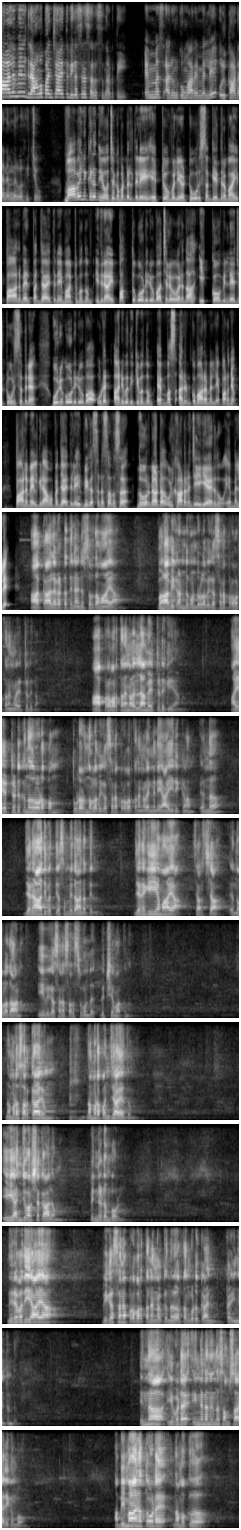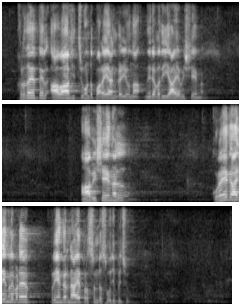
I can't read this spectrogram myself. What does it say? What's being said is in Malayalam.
പാലമേൽ ഗ്രാമപഞ്ചായത്ത് വികസന സദസ്സ് നടത്തി. M S Arunkumar M L A ഉദ്ഘാടനം നിർവഹിച്ചു. മാവേലിക്കര നിയോജക മണ്ഡലത്തിലെ ഏറ്റവും വലിയ ടൂറിസം കേന്ദ്രമായി പാലമേൽ പഞ്ചായത്തിനെ മാറ്റുമെന്നും ഇതിനായി പത്ത് കോടി രൂപ ചെലവ് വരുന്ന ഇക്കോ വില്ലേജ് ടൂറിസത്തിന് ഒരു കോടി രൂപ ഉടൻ അനുവദിക്കുമെന്നും M S Arunkumar M L A പറഞ്ഞു. പാലമേൽ ഗ്രാമപഞ്ചായത്തിലെ വികസന സദസ്സ് നൂറിനാട്ട് ഉദ്ഘാടനം ചെയ്യുകയായിരുന്നു എം എൽ എ. ആ കാലഘട്ടത്തിനനുസൃതമായ ഭാവി കണ്ടുകൊണ്ടുള്ള വികസന പ്രവർത്തനങ്ങൾ ഏറ്റെടുക്കണം. ആ പ്രവർത്തനങ്ങളെല്ലാം ഏറ്റെടുക്കുകയാണ്. ആ ഏറ്റെടുക്കുന്നതോടൊപ്പം തുടർന്നുള്ള വികസന പ്രവർത്തനങ്ങൾ എങ്ങനെയായിരിക്കണം എന്ന് ജനാധിപത്യ സംവിധാനത്തിൽ ജനകീയമായ ചർച്ച എന്നുള്ളതാണ് ഈ വികസന സദസ്സ് കൊണ്ട് ലക്ഷ്യമാക്കുന്നത്. നമ്മുടെ സർക്കാരും നമ്മുടെ പഞ്ചായത്തും ഈ അഞ്ച് വർഷക്കാലം പിന്നിടുമ്പോൾ നിരവധിയായ വികസന പ്രവർത്തനങ്ങൾക്ക് നേതൃത്വം കൊടുക്കാൻ കഴിഞ്ഞിട്ടുണ്ട്. ഇന്ന് ഇവിടെ ഇങ്ങനെ നിന്ന് സംസാരിക്കുമ്പോൾ അഭിമാനത്തോടെ നമുക്ക് ഹൃദയത്തിൽ ആവാഹിച്ചുകൊണ്ട് പറയാൻ കഴിയുന്ന നിരവധിയായ വിഷയങ്ങൾ. ആ വിഷയങ്ങൾ കുറേ കാര്യങ്ങൾ ഇവിടെ പ്രിയങ്കരനായ പ്രസിഡന്റ് സൂചിപ്പിച്ചു.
